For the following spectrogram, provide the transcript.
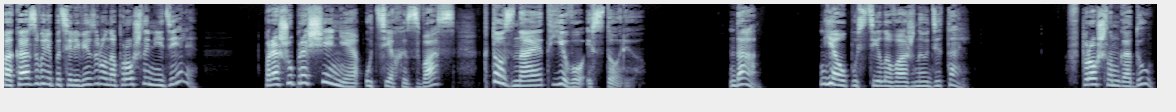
Показывали по телевизору на прошлой неделе? Прошу прощения у тех из вас, кто знает его историю. Да, я упустила важную деталь. В прошлом году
